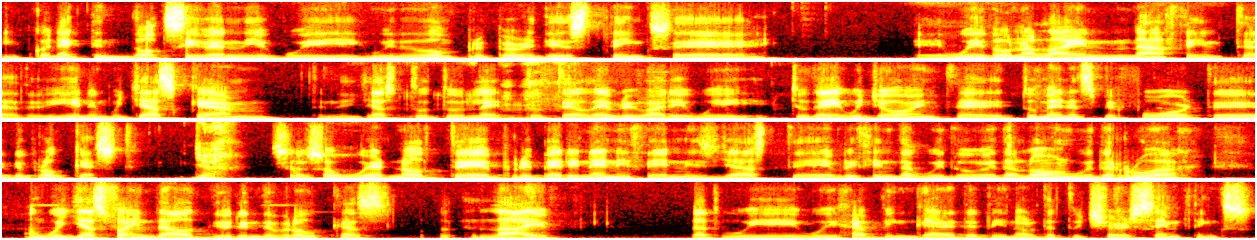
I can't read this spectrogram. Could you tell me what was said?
in connecting dots, even if we, we don't prepare these things. Uh, uh, we don't align nothing at the beginning. We just come just to to let to tell everybody. We today we joined uh, two minutes before the, the broadcast. Yeah. So so we're not uh, preparing anything. It's just uh, everything that we do it alone with the ruach, and we just find out during the broadcast live that we we have been guided in order to share same things.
